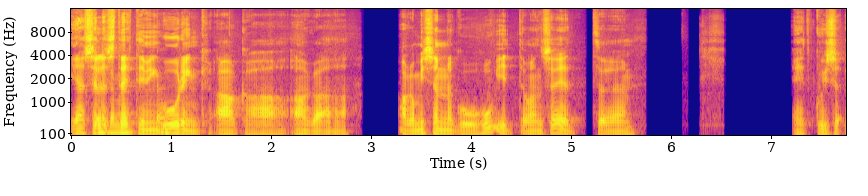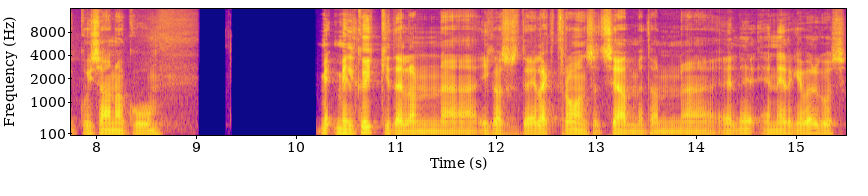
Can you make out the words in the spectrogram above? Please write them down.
jah, sellest tehti mingi uuring, aga, aga, aga mis on nagu huvitav, on see, et, et kui sa, kui sa nagu me, meil kõikidel on äh, igasugused elektroonsed seadmed on äh, energiavõrgus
